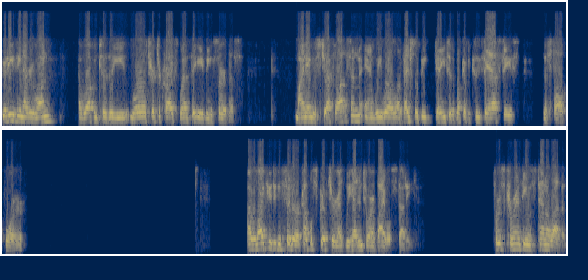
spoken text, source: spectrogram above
Good evening, everyone, and welcome to the Laurel Church of Christ Wednesday evening service. My name is Jeff Watson, and we will eventually be getting to the book of Ecclesiastes this fall quarter. I would like you to consider a couple scripture as we head into our Bible study. 1 Corinthians 10 11.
